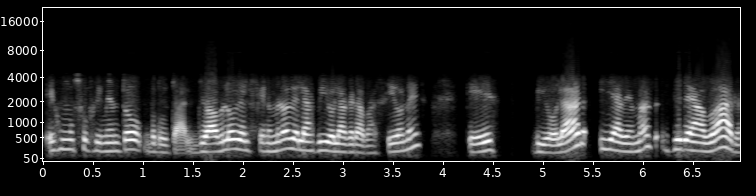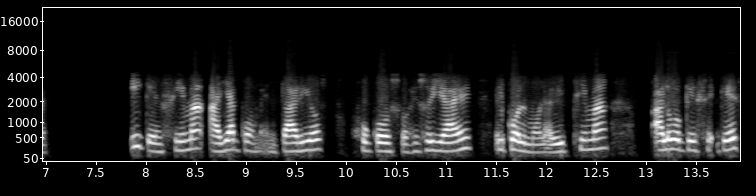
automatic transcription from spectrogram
es un sufrimiento brutal. Yo hablo del fenómeno de las violagrabaciones, que es violar y además grabar y que encima haya comentarios jocosos. Eso ya es el colmo. La víctima, algo que, que es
